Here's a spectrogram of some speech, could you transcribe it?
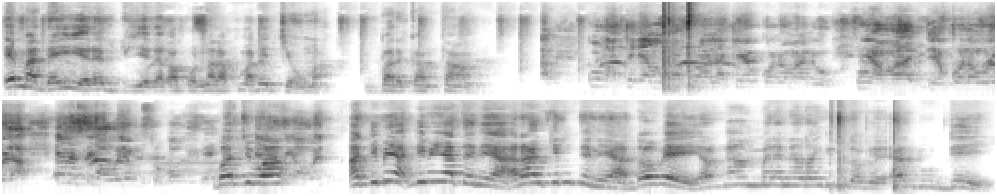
e ma da i yɛrɛ bi ye daga kɔnɔna la kuma bɛ cɛw ma barikantan. ko ka tɛgɛ maga kɔnɔ la k'e kɔnɔma don ɲamaden kɔnɔ wolola e bɛ se ka wele musobaw fɛ. bɔn tiwa e a dimiya dimiya tɛ nin ye arankini tɛ nin ye dɔw bɛ yen an ka mɛnɛ ni arankini dɔ bɛ yen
